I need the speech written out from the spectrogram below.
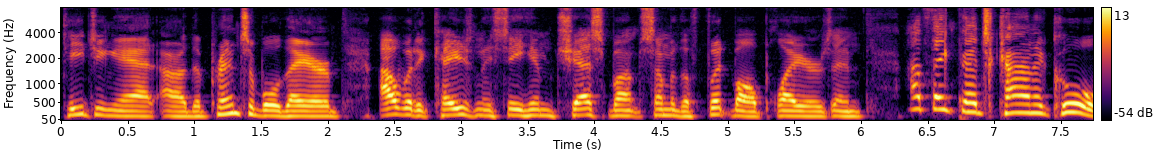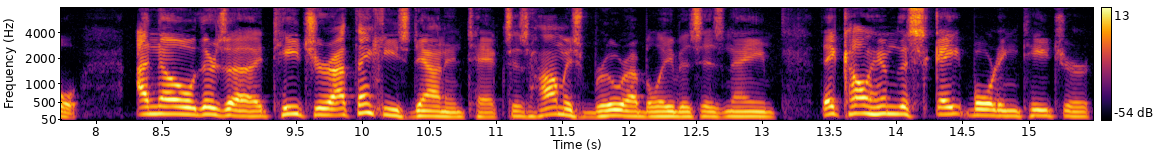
teaching at, uh, the principal there, I would occasionally see him chest bump some of the football players, and I think that's kind of cool. I know there's a teacher, I think he's down in Texas, Hamish Brewer, I believe is his name. They call him the skateboarding teacher.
